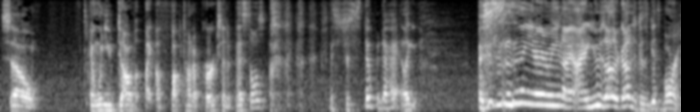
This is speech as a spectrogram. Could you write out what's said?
So, and when you dump like a fuck ton of perks into pistols, it's just stupid to have. Like, you know what I mean? I, I use other guns because it gets boring.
